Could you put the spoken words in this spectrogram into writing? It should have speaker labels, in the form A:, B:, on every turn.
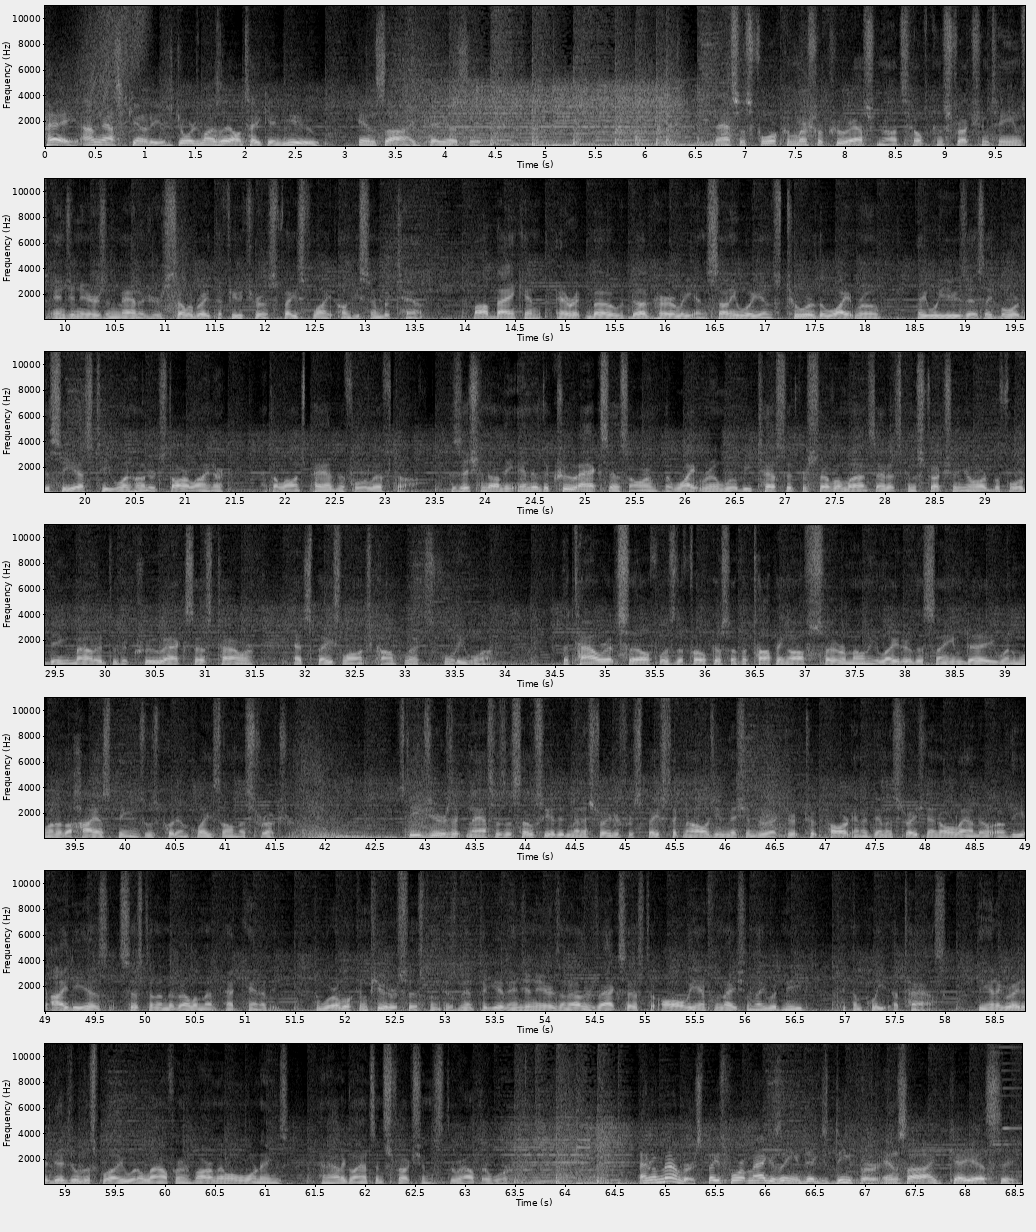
A: Hey, I'm NASA Kennedy's George Mizell taking you inside KSC. NASA's four commercial crew astronauts helped construction teams, engineers, and managers celebrate the future of spaceflight on December 10th. Bob Behnken, Eric Boe, Doug Hurley, and Suni Williams toured the White Room they will use as they board the CST-100 Starliner at the launch pad before liftoff. Positioned on the end of the crew access arm, the White Room will be tested for several months at its construction yard before being mounted to the crew access tower at Space Launch Complex 41. The tower itself was the focus of a topping off ceremony later the same day when one of the highest beams was put in place on the structure. Steve Jurczyk, NASA's Associate Administrator for Space Technology Mission Director, took part in a demonstration in Orlando of the IDEAS system and development at Kennedy. The wearable computer system is meant to give engineers and others access to all the information they would need to complete a task. The integrated digital display would allow for environmental warnings and at-a-glance instructions throughout their work. And remember, Spaceport Magazine digs deeper inside KSC.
